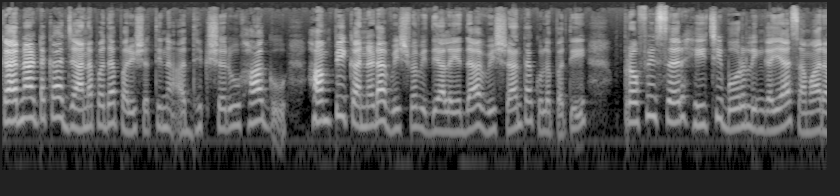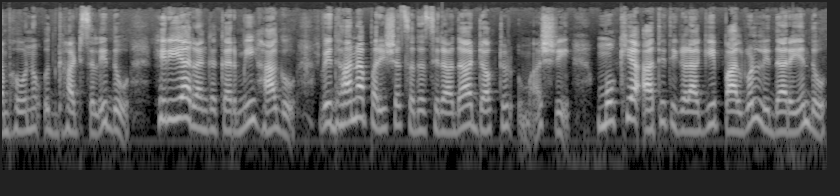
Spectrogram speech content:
ಕರ್ನಾಟಕ ಜಾನಪದ ಪರಿಷತ್ತಿನ ಅಧ್ಯಕ್ಷರು ಹಾಗೂ ಹಂಪಿ ಕನ್ನಡ ವಿಶ್ವವಿದ್ಯಾಲಯದ ವಿಶ್ರಾಂತ ಕುಲಪತಿ ಪ್ರೊಫೆಸರ್ ಹಿಚಿ ಬೋರಲಿಂಗಯ್ಯ ಸಮಾರಂಭವನ್ನು ಉದ್ಘಾಟಿಸಲಿದ್ದು, ಹಿರಿಯ ರಂಗಕರ್ಮಿ ಹಾಗೂ ವಿಧಾನ ಪರಿಷತ್ ಸದಸ್ಯರಾದ ಡಾ ಉಮಾಶ್ರೀ ಮುಖ್ಯ ಅತಿಥಿಗಳಾಗಿ ಪಾಲ್ಗೊಳ್ಳಲಿದ್ದಾರೆ ಎಂದು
